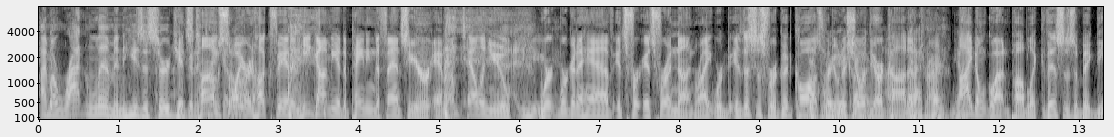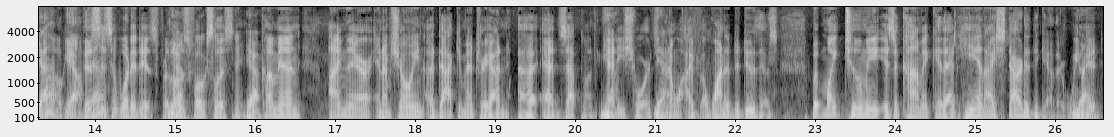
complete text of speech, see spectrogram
I'm a rotten limb, and he's a surgeon. It's Tom take it Sawyer and Huck Finn, and he got me into painting the fence here. And I'm telling you, we're, we're going to have it's for it's for a nun, right? We're this is for a good cause. It's we're doing a show at the cause. Arcada. Yeah, right, yeah. I don't go out in public. This is a big deal. Yeah, okay. yeah. This Yeah. is what it is for Yeah. those folks listening. Yeah. You come in, I'm there, and I'm showing a documentary on uh, Ed Zeppelin, Eddie Schwartz. Yeah. And I, I've wanted to do this. But Mike Toomey is a comic that he and I started together. We Right. did.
